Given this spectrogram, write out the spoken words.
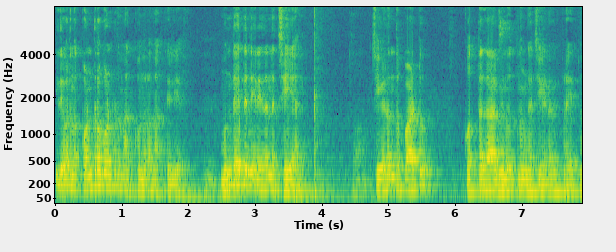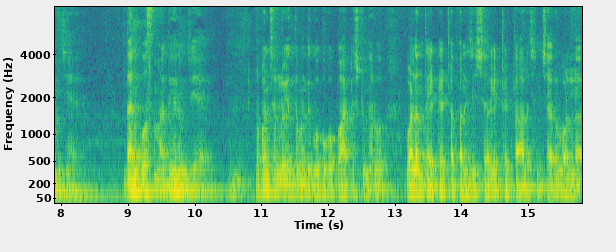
ఇది ఎవరన్నా కొంటరో కొంటారో నాకు కొందరో నాకు తెలియదు. ముందైతే నేను ఏదైనా చేయాలి. చేయడంతో పాటు కొత్తగా వినూత్నంగా చేయడానికి ప్రయత్నం చేయాలి. దానికోసం అధ్యయనం చేయాలి. ప్రపంచంలో ఎంతమంది గొప్ప గొప్ప ఆర్టిస్టులు ఉన్నారో వాళ్ళంతా ఎట్టెట్లా పనిచేశారు ఎట్టెట్లా ఆలోచించారు వాళ్ళ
